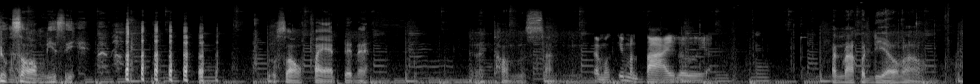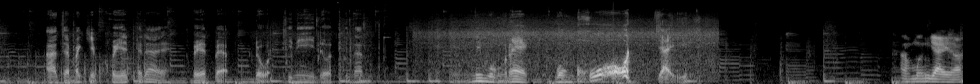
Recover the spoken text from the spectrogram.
ลูกซองนี่สิ ลูกซองแฝดด้วยนะทอมสัน แต่เมื่อกี้มันตายเลยอะ มันมาคนเดียวเปล่า อาจจะมาเก็บเควสก็ได้ เควสแบบโดดที่นี่โดดที่นั่นอืมนี่วงแรก วงโคตรใหญ่อ้าวเมืองใหญ่เหรอ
